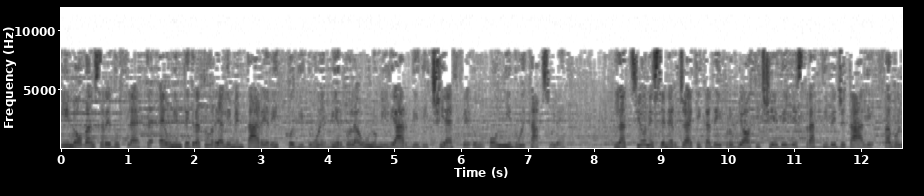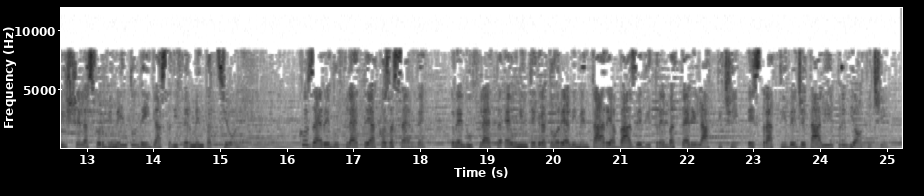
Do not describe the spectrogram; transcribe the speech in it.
Innovans Reduflet è un integratore alimentare ricco di 2,1 miliardi di CFU ogni due capsule. L'azione sinergetica dei probiotici e degli estratti vegetali favorisce l'assorbimento dei gas di fermentazione. Cos'è Reduflet e a cosa serve? Reduflet è un integratore alimentare a base di tre batteri lattici, estratti vegetali e prebiotici.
